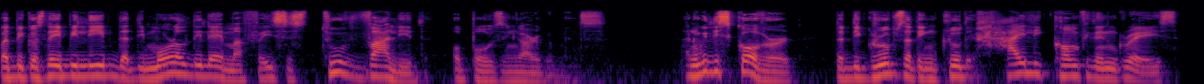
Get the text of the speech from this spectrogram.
but because they believe that the moral dilemma faces two valid opposing arguments. And we discovered that the groups that include highly confident grays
